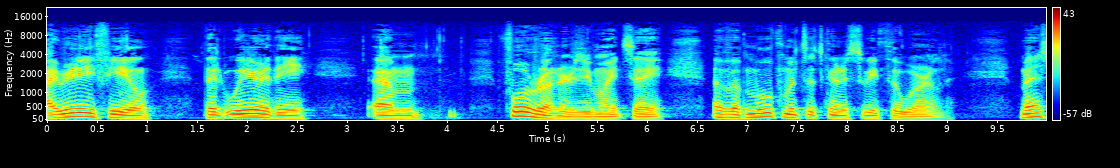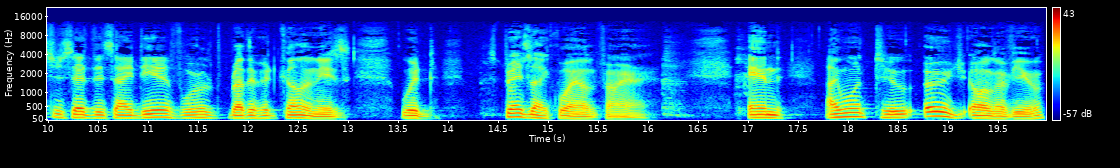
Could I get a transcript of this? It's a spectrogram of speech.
I really feel that we are the um, forerunners, you might say, of a movement that's going to sweep the world. Master said this idea of world brotherhood colonies would spread like wildfire. And I want to urge all of you,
